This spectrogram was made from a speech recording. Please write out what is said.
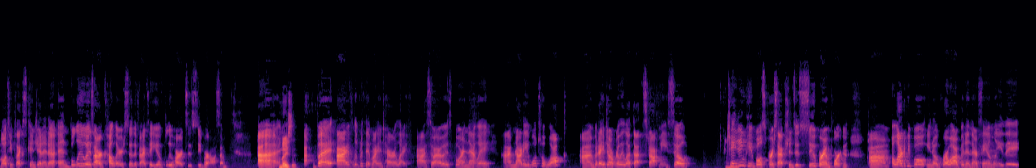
multiplex congenita and blue is our color. So the fact that you have blue hearts is super awesome uh, Amazing. But I've lived with it my entire life. Uh, so I was born that way. I'm not able to walk, um, but I don't really let that stop me. So changing people's perceptions is super important um, a lot of people you know grow up and in their family they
